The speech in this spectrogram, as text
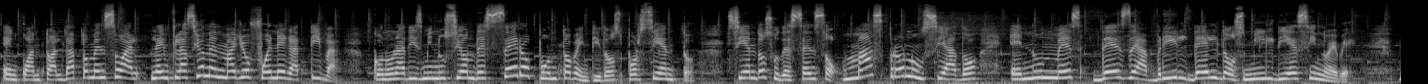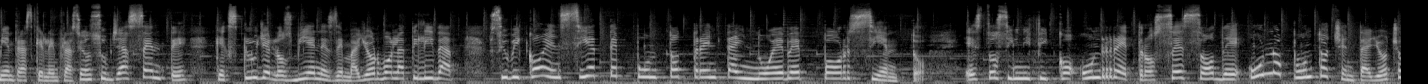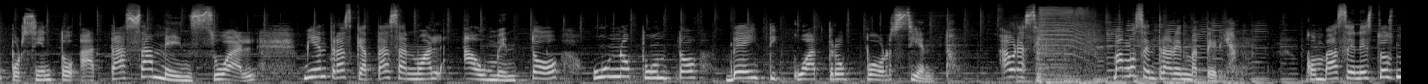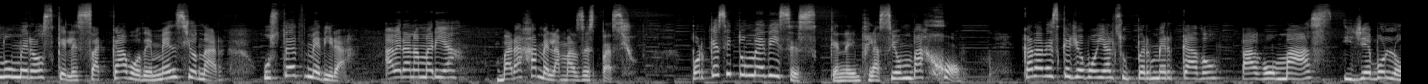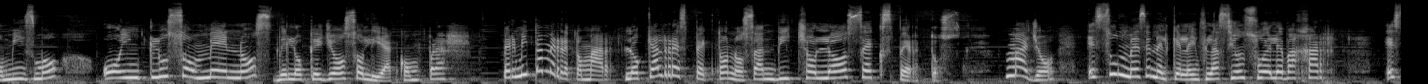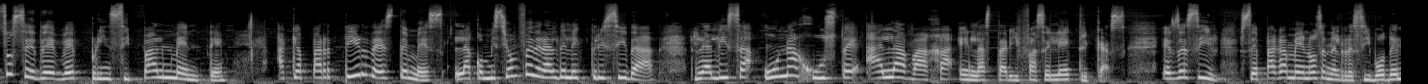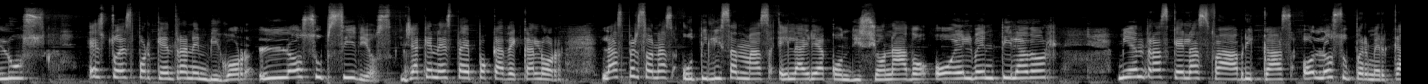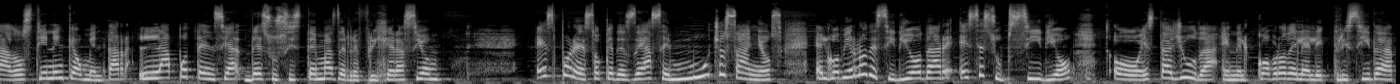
En cuanto al dato mensual, la inflación en mayo fue negativa, con una disminución de 0.22%, siendo su descenso más pronunciado en un mes desde abril del 2019 mientras que la inflación subyacente, que excluye los bienes de mayor volatilidad, se ubicó en 7.39%. Esto significó un retroceso de 1.88% a tasa mensual, mientras que a tasa anual aumentó 1.24%. Ahora sí, vamos a entrar en materia. Con base en estos números que les acabo de mencionar, usted me dirá, a ver Ana María, barájamela más despacio. ¿Por qué si tú me dices que la inflación bajó, cada vez que yo voy al supermercado pago más y llevo lo mismo o incluso menos de lo que yo solía comprar? Permítame retomar lo que al respecto nos han dicho los expertos. Mayo es un mes en el que la inflación suele bajar esto se debe principalmente a que a partir de este mes la Comisión Federal de Electricidad realiza un ajuste a la baja en las tarifas eléctricas. Es decir, se paga menos en el recibo de luz. Esto es porque entran en vigor los subsidios, ya que en esta época de calor las personas utilizan más el aire acondicionado o el ventilador mientras que las fábricas o los supermercados tienen que aumentar la potencia de sus sistemas de refrigeración. Es por eso que desde hace muchos años el gobierno decidió dar ese subsidio o esta ayuda en el cobro de la electricidad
